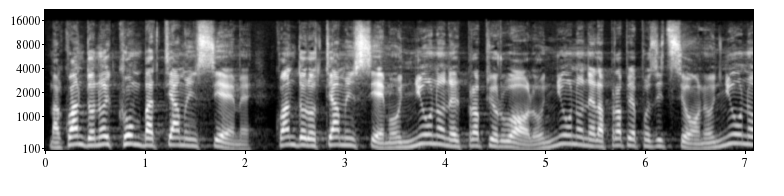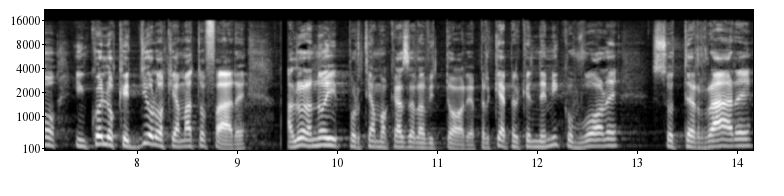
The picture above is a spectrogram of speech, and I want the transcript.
Ma quando noi combattiamo insieme, quando lottiamo insieme, ognuno nel proprio ruolo, ognuno nella propria posizione, ognuno in quello che Dio lo ha chiamato a fare, allora noi portiamo a casa la vittoria. Perché? Perché il nemico vuole sotterrare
